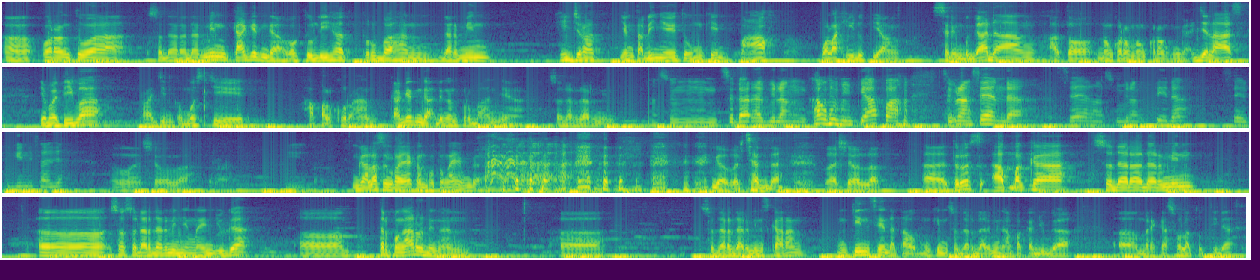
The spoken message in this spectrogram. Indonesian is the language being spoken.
eh, orang tua saudara Darmin kaget nggak waktu lihat perubahan Darmin hijrat yang tadinya itu mungkin maaf pola hidup yang sering begadang atau nongkrong-nongkrong nggak jelas tiba-tiba rajin ke masjid hafal Quran kaget nggak dengan perubahannya saudara Darmin Langsung saudara bilang kamu mimpi apa? Saya bilang saya enggak. Saya langsung bilang tidak. Saya begini saja. oh, masya Allah Iya. nggak langsung rayakan potong ayam nggak nggak bercanda masya Allah Eh, terus apakah saudara Darmin eh so- saudara Darmin yang lain juga eh, terpengaruh dengan eh, saudara Darmin sekarang? Mungkin saya tidak tahu. Mungkin saudara Darmin apakah juga eh, mereka sholat atau tidak?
